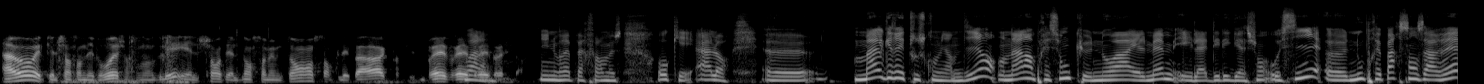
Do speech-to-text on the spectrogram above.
Ah ouais, et puis elle chante en hébreu, elle chante en anglais, et elle chante et elle danse en même temps, sans playback. C'est une vraie, vraie, vraie, vraie star. Une vraie performeuse. Ok, alors, euh, malgré tout ce qu'on vient de dire, on a l'impression que Noah elle-même et la délégation aussi euh, nous préparent sans arrêt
